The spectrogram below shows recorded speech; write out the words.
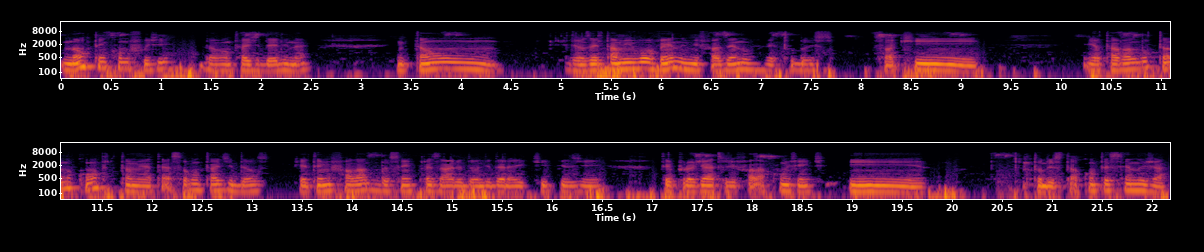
Não tem como fugir da vontade dele, né? Então. Deus, ele tá me envolvendo e me fazendo viver tudo isso. Só que eu tava lutando contra também, até essa vontade de Deus. Que ele tem me falado de eu ser empresário, de eu liderar equipes, de ter projetos, de falar com gente. E tudo isso está acontecendo já.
